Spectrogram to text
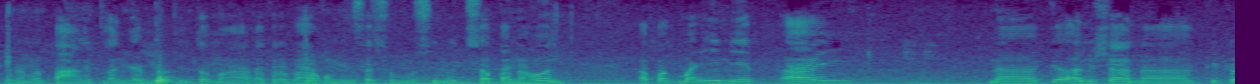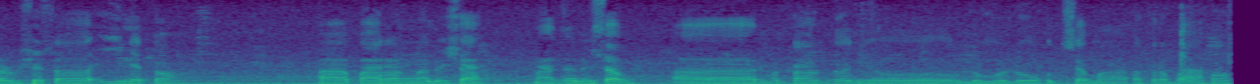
ito naman, pangit lang gamitin to mga katrabaho kung minsan sumusunod sa panahon. Kapag mainit ay nag ano siya, nag-curve siya sa init no. Ah, parang ano siya, mga ganun siya. Ah, uh, tawag doon, yung lumulukot siya mga katrabaho.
